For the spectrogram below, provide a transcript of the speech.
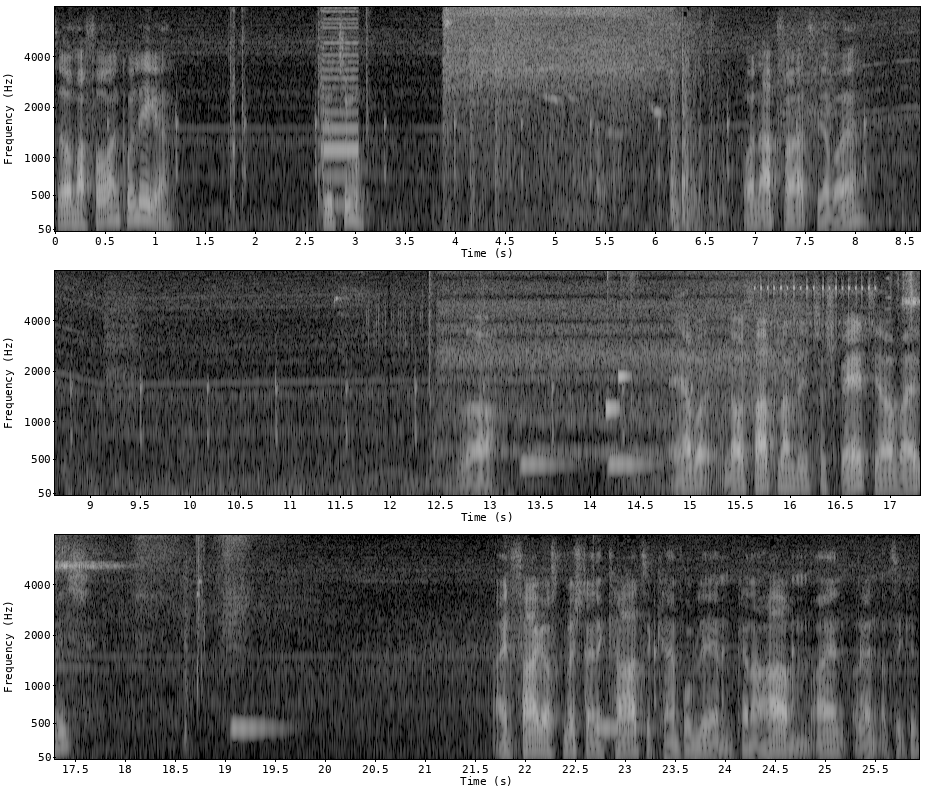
So, mach voran, Kollege. Tür zu. Und Abfahrt, jawohl. So. Jawohl. Laut Fahrplan bin ich zu spät, ja, weiß ich. Ein Fahrgast möchte eine Karte, kein Problem. Kann er haben. Ein Rentnerticket.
